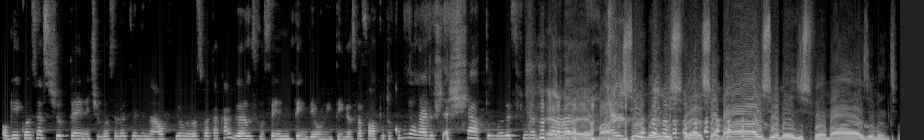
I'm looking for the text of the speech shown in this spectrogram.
Ô Gui, quando você assistiu Tenet, você vai terminar o filme, você vai estar tá cagando se você entendeu ou não entendeu. Você vai falar, puta, como o Leonardo é chato, mano, esse filme é do caralho. Ela é mais ou menos fã, é só mais ou menos fã, mais ou menos fã.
